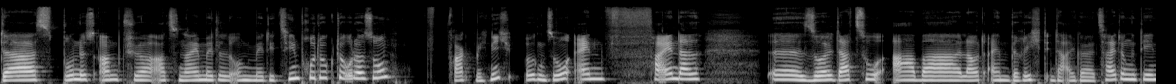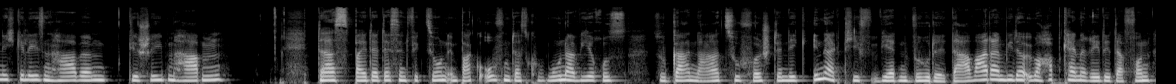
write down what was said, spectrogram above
Das Bundesamt für Arzneimittel und Medizinprodukte oder so, fragt mich nicht, irgend so ein Feinder äh, soll dazu aber laut einem Bericht in der Allgäuer Zeitung, den ich gelesen habe, geschrieben haben, dass bei der Desinfektion im Backofen das Coronavirus sogar nahezu vollständig inaktiv werden würde. Da war dann wieder überhaupt keine Rede davon,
